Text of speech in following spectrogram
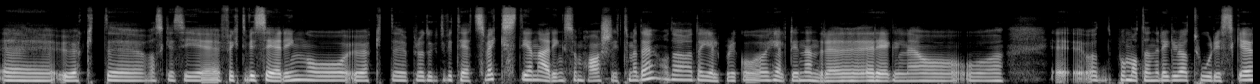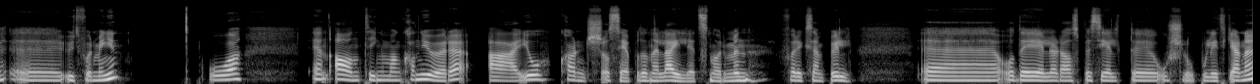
økt eh, hva skal jeg si, effektivisering og økt eh, produktivitetsvekst i en næring som har slitt med det. Og da, da hjelper det ikke å hele tiden endre reglene og, og, og på en måte den regulatoriske utformingen. Og en annen ting man kan gjøre, er jo kanskje å se på denne leilighetsnormen, for eksempel. Eh, og det gjelder da spesielt eh, Oslo-politikerne.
